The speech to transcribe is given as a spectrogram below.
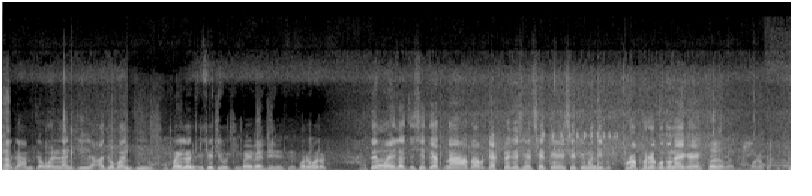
म्हणजे आमच्या वडिलांची आजोबांची बैलांची शेती होती. बैलांची शेती. बरोबर? ते बैलाची शेतीत ना आता ट्रॅक्टरच्या शेती शेतीमध्ये थोडा फरक होतो नाही काय? बरोबर. बरोबर.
